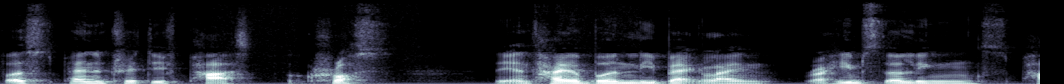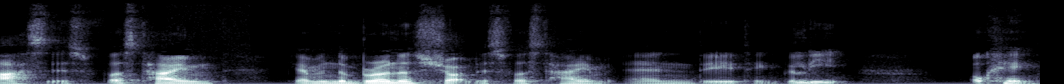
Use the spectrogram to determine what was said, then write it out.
first penetrative pass across the entire Burnley backline, Raheem Sterling's pass is first time, Kevin De Bruyne's shot is first time, and they take the lead. Okay,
